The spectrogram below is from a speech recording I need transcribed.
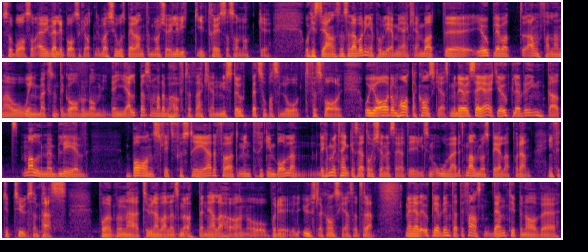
så bra som, eller väldigt bra såklart. Varsho spelar inte men de kör ju Lewicki, Tröjsason och, eh, och Christiansen så där var det inga problem egentligen. Bara att eh, jag upplever att anfallarna och wingbacksen inte gav dem de, den hjälpen som de hade behövt för att verkligen nysta upp ett så pass lågt försvar. Och ja, de hatar konstgräs men det jag vill säga är att jag upplevde inte att Malmö blev barnsligt frustrerade för att de inte fick in bollen. Det kan man ju tänka sig att de känner sig att det är liksom ovärdigt Malmö att spela på den inför typ tusen pass på, på den här Tunavallen som är öppen i alla hörn och på det usla konstgräset sådär. Men jag upplevde inte att det fanns den typen av eh,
